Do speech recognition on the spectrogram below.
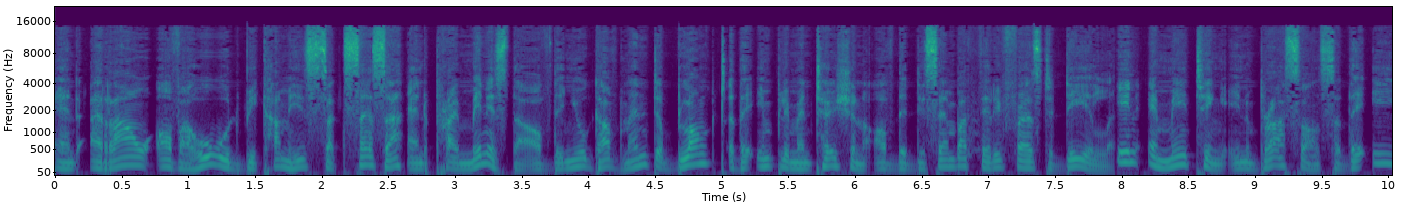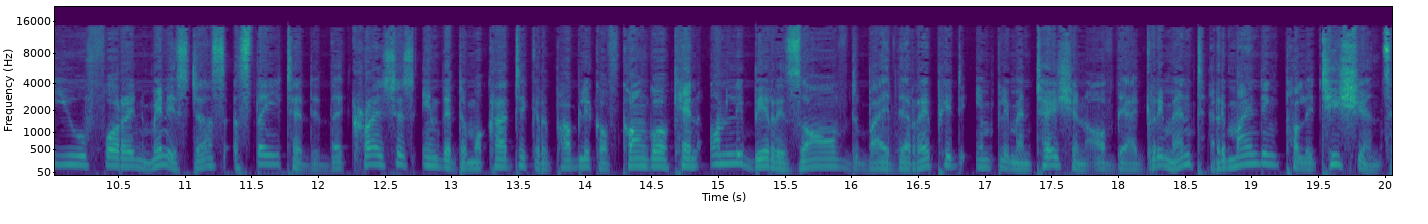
and a row over who would become his successor and prime minister of the new government blocked the implementation of the December 31st deal. In a meeting in Brussels, the EU foreign ministers stated stated the crisis in the Democratic Republic of Congo can only be resolved by the rapid implementation of the agreement, reminding politicians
